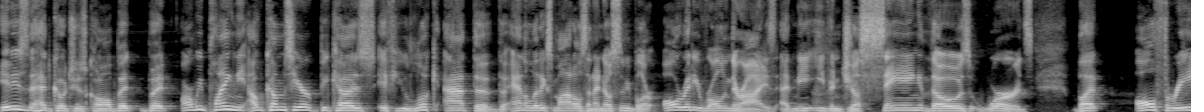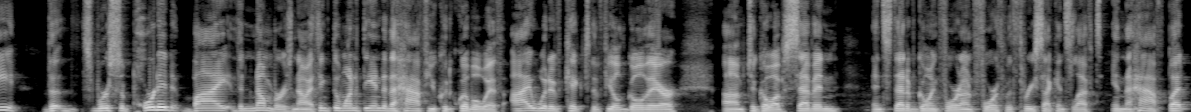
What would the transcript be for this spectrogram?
It is the head coach's call, but but are we playing the outcomes here? Because if you look at the the analytics models, and I know some people are already rolling their eyes at me even just saying those words, but all three the were supported by the numbers. Now, I think the one at the end of the half you could quibble with. I would have kicked the field goal there um, to go up seven instead of going forward on fourth with three seconds left in the half. But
